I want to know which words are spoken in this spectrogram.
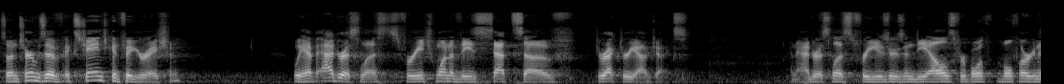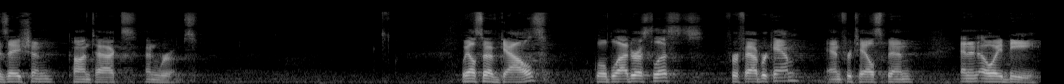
So in terms of exchange configuration, we have address lists for each one of these sets of directory objects. An address list for users and DLs for both, both organization, contacts, and rooms. We also have GALs, global address lists for Fabrikam and for Tailspin, and an OAB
